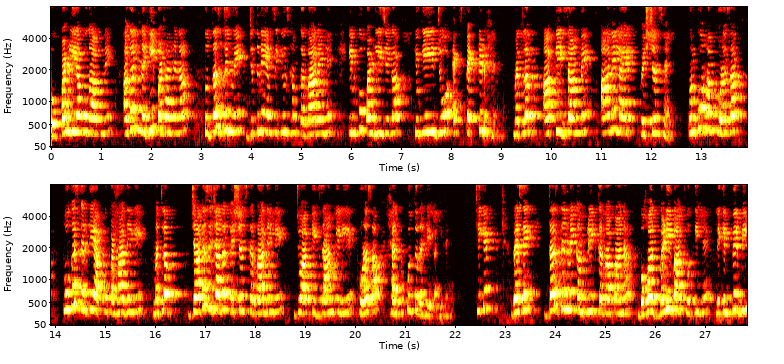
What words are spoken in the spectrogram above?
तो पढ़ लिया होगा आपने। अगर नहीं पढ़ा है ना तो 10 दिन में जितने एमसीक्यूज हम करवा रहे हैं, इनको पढ़ लीजिएगा, क्योंकि जो एक्सपेक्टेड है मतलब आपके एग्ज़ाम में आने लायक क्वेश्चंस हैं, उनको हम थोड़ा सा फोकस करके आपको पढ़ा देंगे। मतलब ज़्यादा से ज़्यादा क्वेश्चंस करवा देंगे, जो आपके एग्ज़ाम के लिए थोड़ा सा हेल्पफुल तो रहेगा ही रहेगा। ठीक है? वैसे 10 दिन में कंप्लीट करवा पाना बहुत बड़ी बात होती है, लेकिन फिर भी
